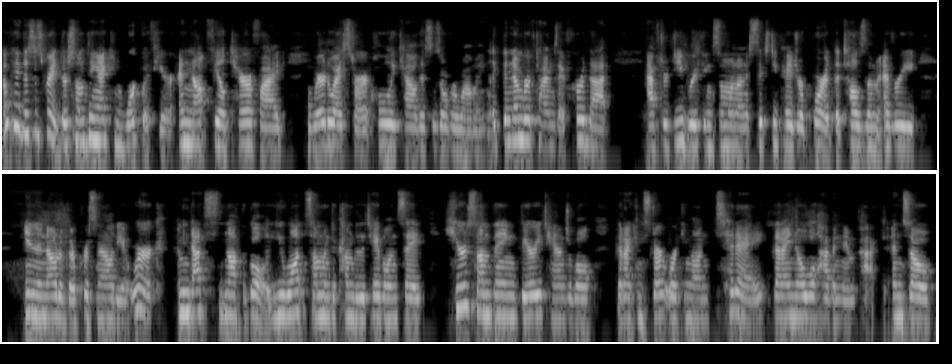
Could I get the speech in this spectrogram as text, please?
okay, this is great. There's something I can work with here and not feel terrified. Where do I start? Holy cow, this is overwhelming. Like the number of times I've heard that after debriefing someone on a 60 page report that tells them every in and out of their personality at work. I mean, that's not the goal. You want someone to come to the table and say, here's something very tangible that I can start working on today that I know will have an impact. And so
